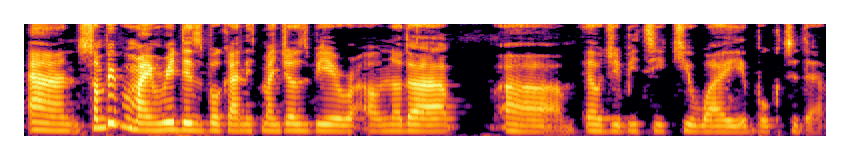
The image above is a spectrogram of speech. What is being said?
And some people might read this book and it might just be a, another um, LGBTQIA book to them.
